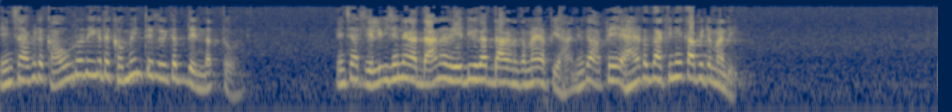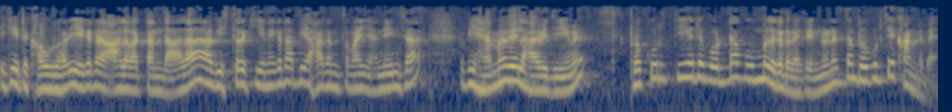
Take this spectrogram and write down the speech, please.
ඒ නිසා අපිට කවුරු හරි එකට කමෙන්ටරි එකක් දෙන්නත් ඕනේ. ඒ නිසා ටෙලිවිෂන් එකක් දාන රේඩියෝ එකක් දාගෙන තමයි අපි අහන්නේ. ඒක අපේ ඇහැට දකින්න එක අපිට මදි. ඒකේට කවුරු හරි ඒකට ආලවට්ටම් දාලා විස්තර කියන එකට අපි අහගෙන තමයි යන්නේ නිසා අපි හැම වෙලාවෙදීම ප්‍රകൃතියට පොඩ්ඩක් උම්මලකට වැටෙන්න ඕන නැත්නම් ප්‍රകൃතිය කන්න බෑ.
